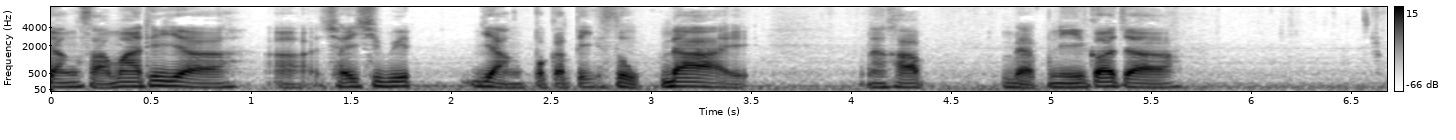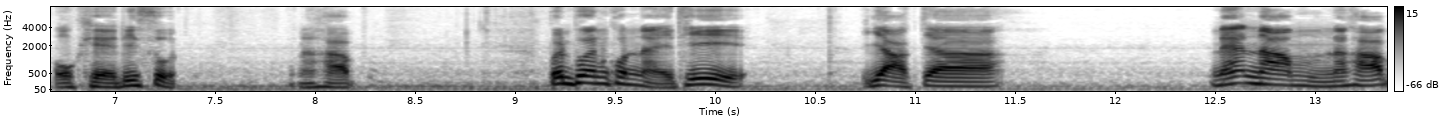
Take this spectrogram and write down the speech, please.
ยังสามารถที่จะใช้ชีวิตอย่างปกติสุขได้นะครับ แบบนี้ก็จะโอเคที่สุดนะครับ เพื่อนๆคนไหนที่อยากจะแนะนำนะครับ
